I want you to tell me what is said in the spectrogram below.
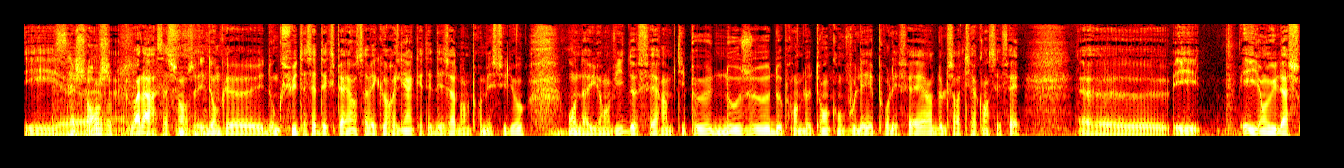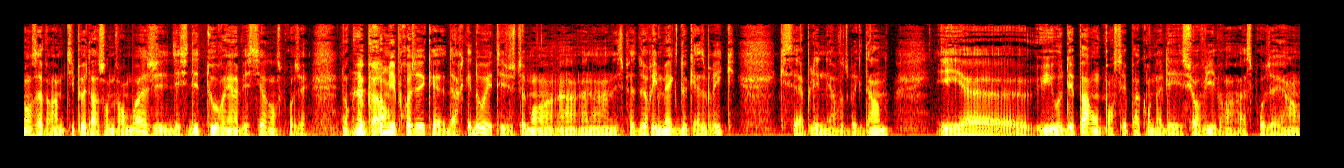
Et ça change. Euh, voilà, ça change. Et donc, euh, et donc suite à cette expérience avec Aurélien qui était déjà dans le premier studio, on a eu envie de faire un petit peu nos jeux, de prendre le temps qu'on voulait pour les faire, de le sortir quand c'est fait. Euh, et ayant eu la chance d'avoir un petit peu d'argent devant moi, j'ai décidé de tout réinvestir dans ce projet. Donc le premier projet d'Arcado était justement un, un, un, espèce de remake de Casse-Brique qui s'est appelé Nervous Breakdown. Et, euh, et, au départ, on pensait pas qu'on allait survivre à ce projet. Hein,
